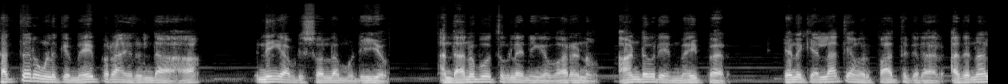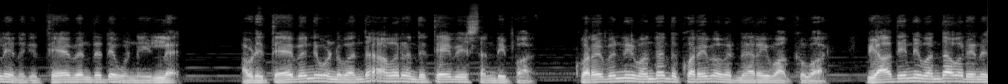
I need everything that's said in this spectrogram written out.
கத்தர் உங்களுக்கு மேய்ப்பரா இருந்தா நீங்க அப்படி சொல்ல முடியும். அந்த அனுபவத்துக்குள்ள நீங்க வரணும். ஆண்டவர் என் மெய்ப்பர். எனக்கு எல்லாத்தையும் அவர் பார்த்துக்கிறார். அதனால எனக்கு தேவைன்றதே ஒண்ணு இல்லை. அப்படி தேவைன்னு ஒண்ணு வந்து அவர் அந்த தேவையை சந்திப்பார். குறைவுன்னு வந்து அந்த குறைவை அவர் நிறைவாக்குவார். வியாதின்னு வந்து அவர் என்னை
